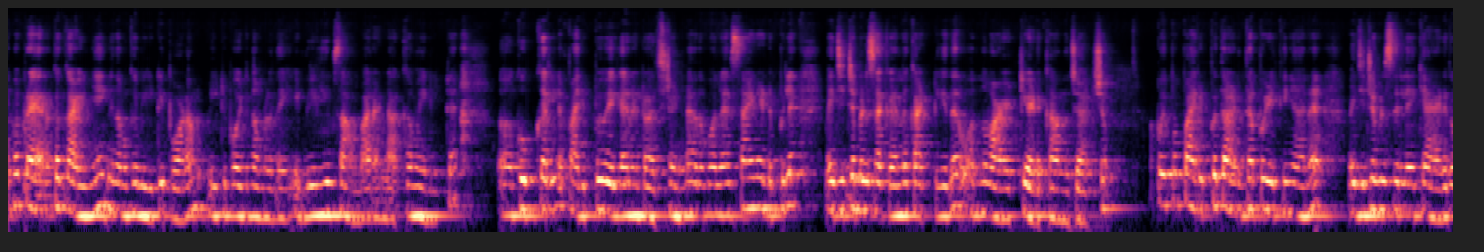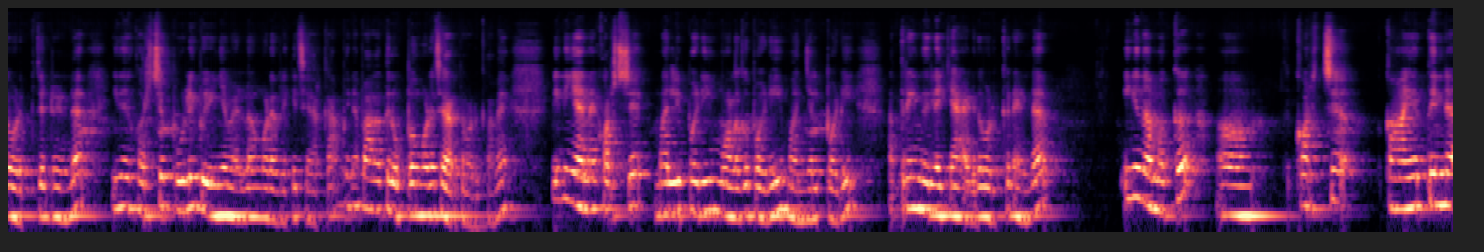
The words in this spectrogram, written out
ഇപ്പോൾ പ്രേയറൊക്കെ കഴിഞ്ഞ് ഇനി നമുക്ക് വീട്ടിൽ പോകണം വീട്ടിൽ പോയിട്ട് നമ്മൾ ഇഡ്ഡലിയും സാമ്പാർ ഉണ്ടാക്കാൻ വേണ്ടിയിട്ട് കുക്കറിൽ പരിപ്പ് വേകാനായിട്ട് വെച്ചിട്ടുണ്ട്. അതുപോലെ സൈഡ് അടുപ്പിൽ വെജിറ്റബിൾസ് ഒക്കെ ഒന്ന് കട്ട് ചെയ്ത് ഒന്ന് വഴറ്റിയെടുക്കാമെന്ന് വിചാരിച്ചു. അപ്പോൾ ഇപ്പോൾ പരിപ്പ് തണുത്തപ്പോഴേക്ക് ഞാൻ വെജിറ്റബിൾസിലേക്ക് ആഡ് ചെയ്ത് കൊടുത്തിട്ടുണ്ട്. ഇനി കുറച്ച് പുളി പിഴിഞ്ഞ വെള്ളവും കൂടെ അതിലേക്ക് ചേർക്കാം. പിന്നെ പാകത്തിന് ഉപ്പും കൂടെ ചേർത്ത് കൊടുക്കാമേ പിന്നെ ഞാൻ കുറച്ച് മല്ലിപ്പൊടിയും മുളക് പൊടി മഞ്ഞൾപ്പൊടി അത്രയും ഇതിലേക്ക് ആഡ് ചെയ്ത് കൊടുക്കുന്നുണ്ട്. ഇനി നമുക്ക് കുറച്ച് കായത്തിന്റെ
